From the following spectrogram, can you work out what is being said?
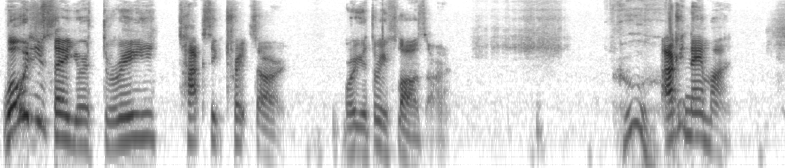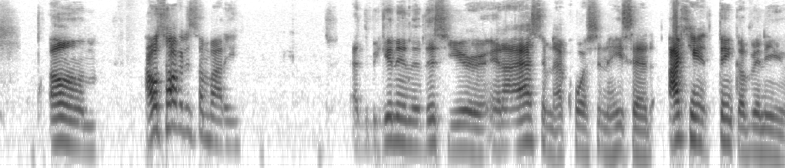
"What would you say your three toxic traits are, or your three flaws are?" Whew. I can name mine. Um, I was talking to somebody at the beginning of this year, and I asked him that question, and he said, "I can't think of any.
